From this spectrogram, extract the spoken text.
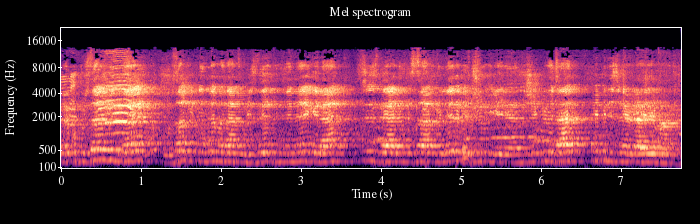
ve bu güzel günde uzak yakın demeden bizleri dinlemeye gelen siz değerli misafirlere ve jüri üyelerine teşekkür eder. Hepinizin evlerine emanet.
